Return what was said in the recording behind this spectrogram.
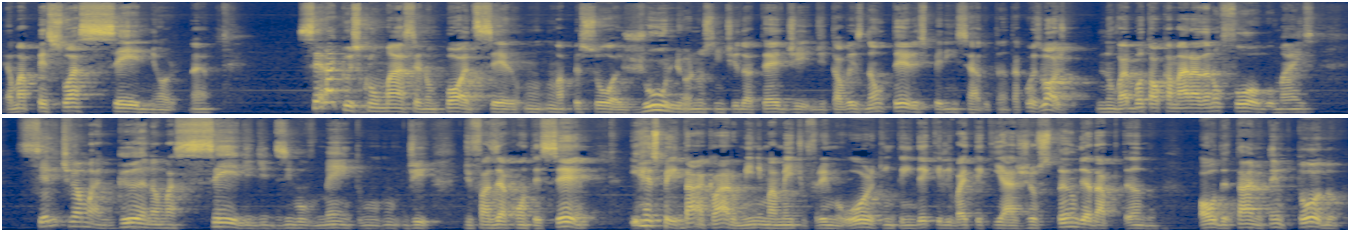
é uma pessoa sênior, né? Será que o Scrum Master não pode ser uma pessoa júnior, no sentido até de, de talvez não ter experienciado tanta coisa? Lógico, não vai botar o camarada no fogo, mas se ele tiver uma gana, uma sede de desenvolvimento, de, de fazer acontecer, e respeitar, claro, minimamente o framework, entender que ele vai ter que ir ajustando e adaptando all the time, o tempo todo,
